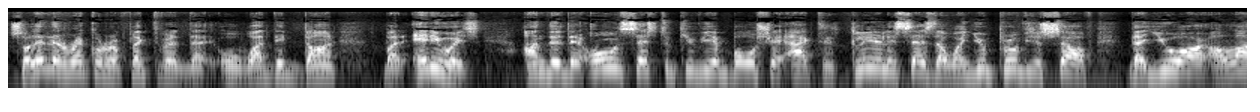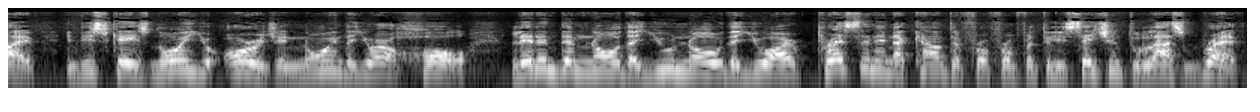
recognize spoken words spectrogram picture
So let the record reflect that or what they've done. But anyways, under their own says to QVA bullshit act, it clearly says that when you prove yourself that you are alive, in this case, knowing your origin, knowing that you are whole, letting them know that you know that you are present and accounted for from fertilization to last breath,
